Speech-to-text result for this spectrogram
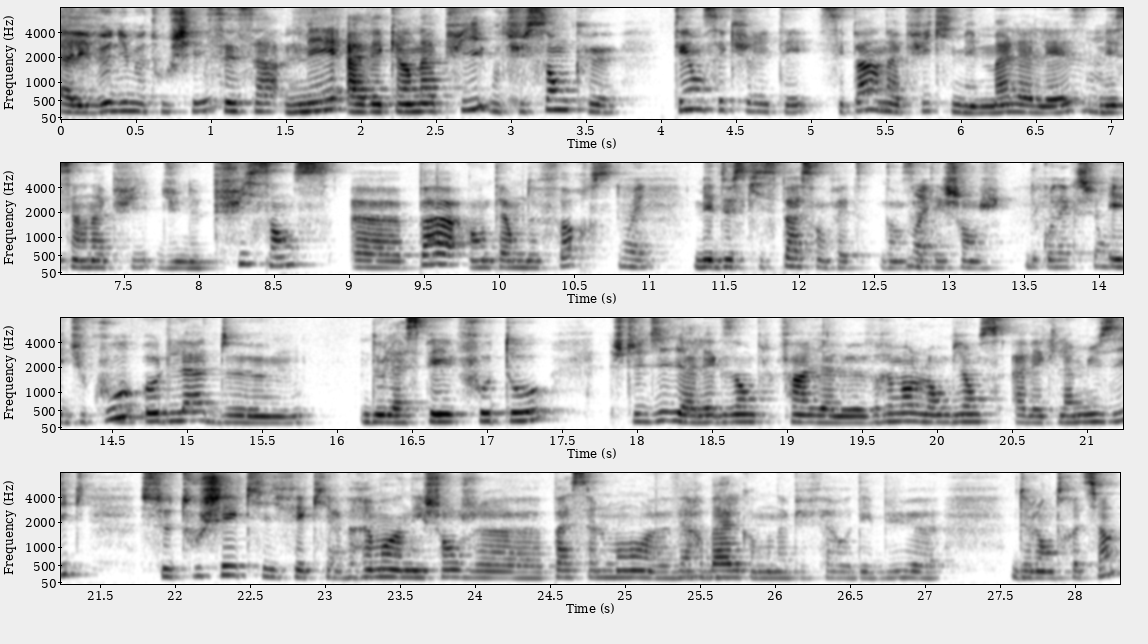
Elle est venue me toucher. C'est ça, mais avec un appui où tu sens que t'es en sécurité. C'est pas un appui qui met mal à l'aise, Mm. mais c'est un appui d'une puissance, euh, pas en termes de force, Oui, mais de ce qui se passe en fait dans cet Ouais. échange. de connexion. Et du coup, Mm. au-delà de, de l'aspect photo, je te dis, il y a l'exemple, enfin, il y a le, vraiment l'ambiance avec la musique. ce toucher qui fait qu'il y a vraiment un échange, euh, pas seulement euh, verbal comme on a pu faire au début de l'entretien.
